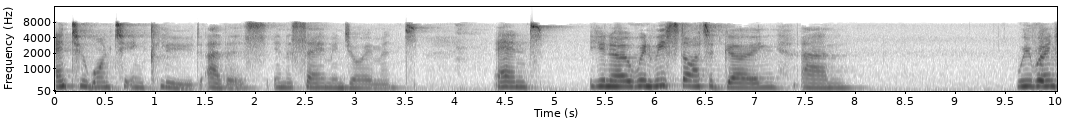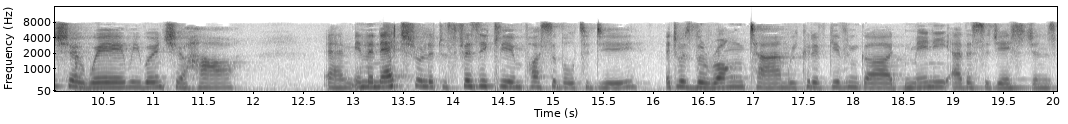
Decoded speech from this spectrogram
and to want to include others in the same enjoyment. And, you know, when we started going, um, we weren't sure where, we weren't sure how. Um, in the natural, it was physically impossible to do. It was the wrong time. We could have given God many other suggestions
